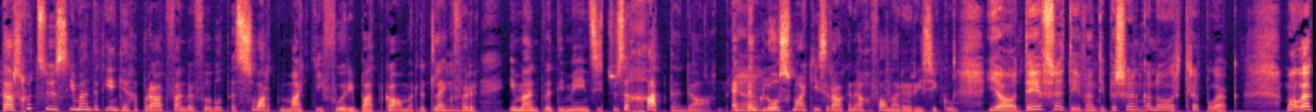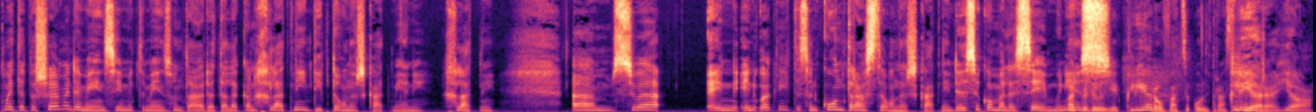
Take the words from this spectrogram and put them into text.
Daar's goed soos iemand het eendag gepraat van byvoorbeeld 'n swart matjie voor die badkamer. Dit lyk mm. vir iemand wat die mensie soos 'n gat het daar. Ek ja. dink losmatjies raak in elk geval maar 'n risiko. Ja, definitief want die persoon kan daar trip ook. Maar ook met 'n persoon met demensie moet 'n mens onthou dat hulle kan glad nie diepte onderskat mee nie. Glad nie. Ehm um, so en en ook nie tussen kontraste onderskat nie. Dis hoekom hulle sê moenie Wat bedoel jy? Kleur of watse kontraste? Kleure, ja.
